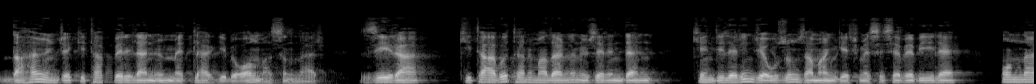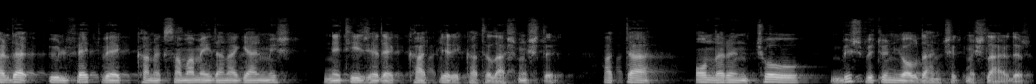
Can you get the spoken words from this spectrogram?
daha önce kitap verilen ümmetler gibi olmasınlar. Zira kitabı tanımalarının üzerinden kendilerince uzun zaman geçmesi sebebiyle onlarda ülfet ve kanıksama meydana gelmiş, neticede kalpleri katılaşmıştı. Hatta onların çoğu büsbütün yoldan çıkmışlardır.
